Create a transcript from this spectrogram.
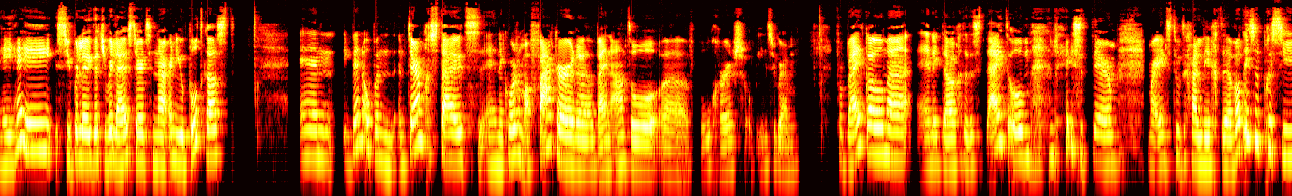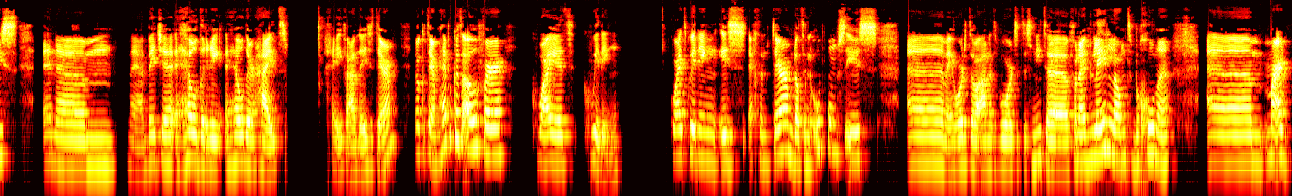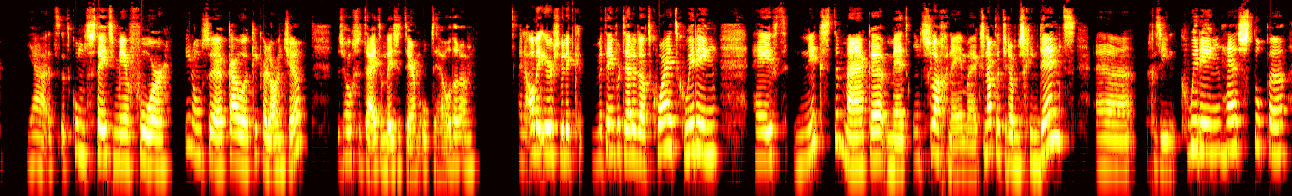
Hey hey, superleuk dat je weer luistert naar een nieuwe podcast. En ik ben op een, een term gestuurd en ik hoorde hem al vaker uh, bij een aantal uh, volgers op Instagram voorbij komen. En ik dacht, het is tijd om deze term maar eens toe te gaan lichten. Wat is het precies? En um, nou ja, een beetje helderheid geven aan deze term. Welke term heb ik het over? Quiet quitting. Quiet quitting is echt een term dat in opkomst is. Um, je hoort het al aan het woord. Het is niet uh, vanuit Nederland begonnen. Um, maar ja, het, het komt steeds meer voor in ons koude kikkerlandje. Dus hoogste tijd om deze term op te helderen. En allereerst wil ik meteen vertellen dat quiet quitting heeft niks te maken met ontslag nemen. Ik snap dat je dat misschien denkt, uh, gezien quitting, hè, stoppen.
